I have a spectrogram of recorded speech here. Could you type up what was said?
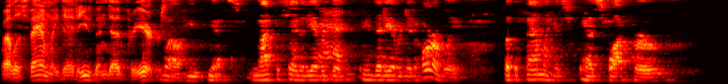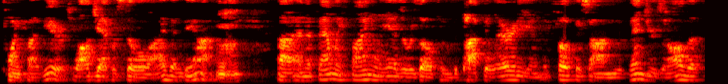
Well, his family did. He's been dead for years. Well, he, yes, not to say that he ever did that he ever did horribly, but the family has has fought for 25 years while Jack was still alive and beyond. Mhm. Uh, and the family finally, as a result of the popularity and the focus on the Avengers and all the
